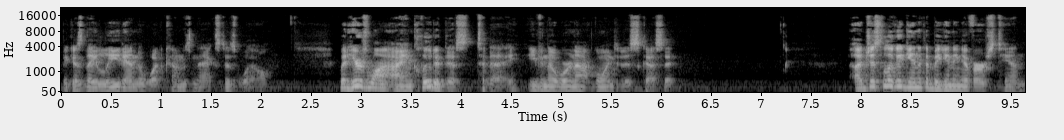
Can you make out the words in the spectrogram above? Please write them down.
because they lead into what comes next as well. But here's why I included this today, even though we're not going to discuss it. Uh, just look again at the beginning of verse 10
